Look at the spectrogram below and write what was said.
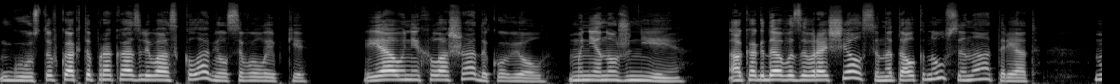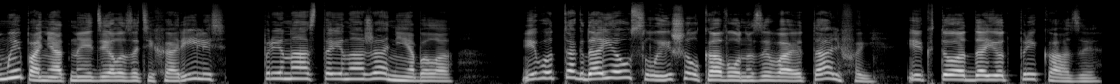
Густав как-то проказливо осклабился в улыбке. Я у них лошадок увел, мне нужнее. А когда возвращался, натолкнулся на отряд. Мы, понятное дело, затихарились. При нас-то и ножа не было. И вот тогда я услышал, кого называют Альфой и кто отдает приказы.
